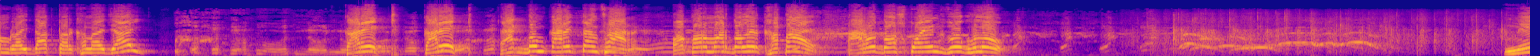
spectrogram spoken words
আমরাই ডাক্তারখানায় যাই। কারেক্ট কারেক্ট, একদম কারেক্ট অ্যান্সার। অকর্মার দলের খাতায় আরও দশ পয়েন্ট যোগ হলো। নে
